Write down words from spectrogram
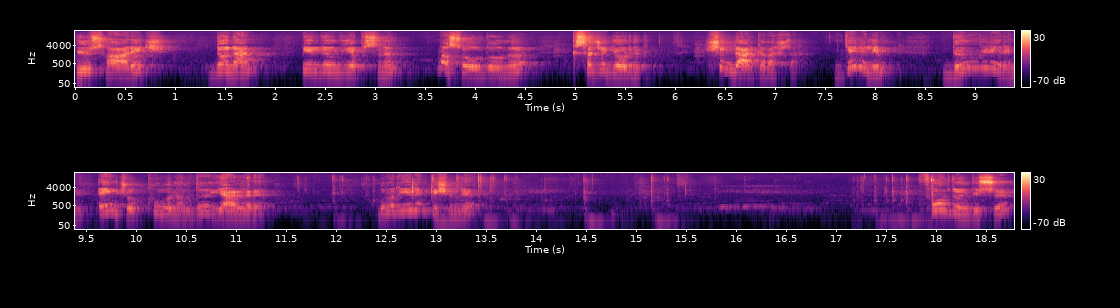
100 hariç dönen bir döngü yapısının nasıl olduğunu kısaca gördük. Şimdi arkadaşlar gelelim döngülerin en çok kullanıldığı yerlere. Buna diyelim ki şimdi for döngüsü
